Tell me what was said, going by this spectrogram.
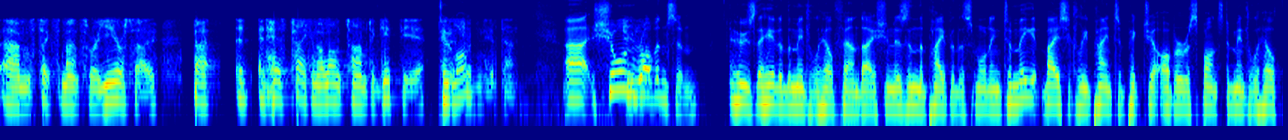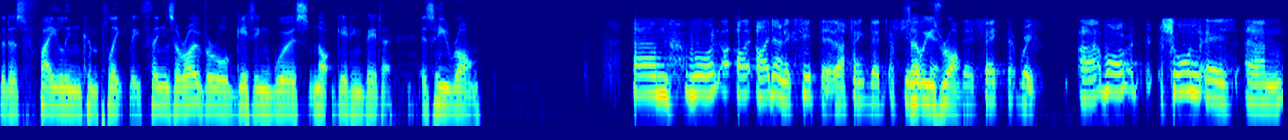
um, six months or a year or so, but it, it, has taken a long time to get there. Too long? shouldn't have done. Uh, Shaun Too Robinson. Long who's the head of the Mental Health Foundation, is in the paper this morning. To me, it basically paints a picture of a response to mental health that is failing completely. Things are overall getting worse, not getting better. Is he wrong? Um, well, I, I, don't accept that. I think that if you so look he's at wrong. the fact that we've uh, well, Shaun is um,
